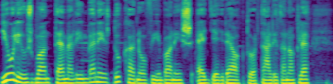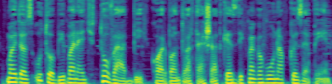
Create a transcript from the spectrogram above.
Júliusban Temelinben és Dukanoviban is egy-egy reaktort állítanak le, majd az utóbbiban egy további karbantartását kezdik meg a hónap közepén.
